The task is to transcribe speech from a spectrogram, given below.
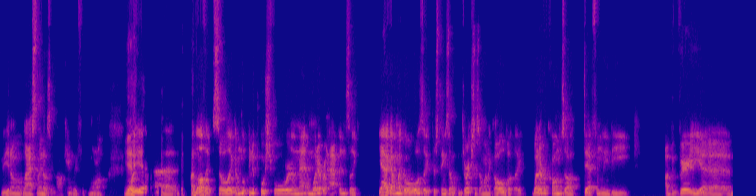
you know, last night I was like, oh, I can't wait for tomorrow. Yeah. But yeah, uh, I love it. So like I'm looking to push forward on that and whatever happens, like yeah, I got my goals. Like there's things, I, directions I want to go, but like whatever comes, I'll definitely be I'll be very. Uh,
